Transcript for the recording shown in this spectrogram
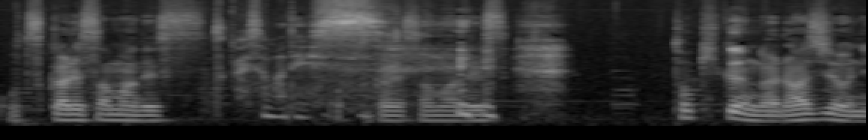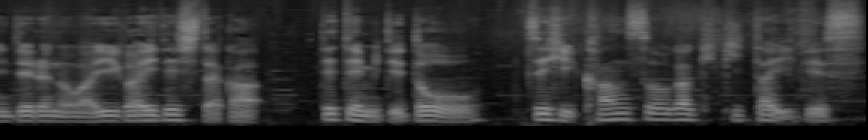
お疲れ様です。お疲れ様でおす疲れ様です。トキくんがラジオに出るのは意外でしたが出てみてどう？ぜひ感想が聞きたいです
